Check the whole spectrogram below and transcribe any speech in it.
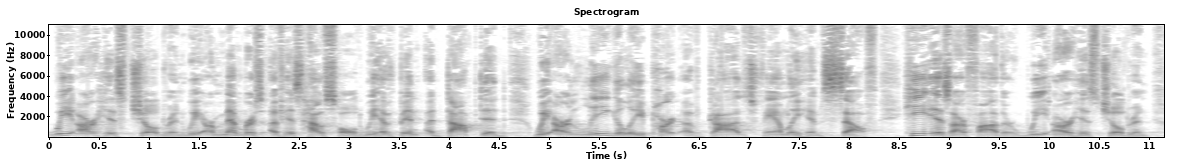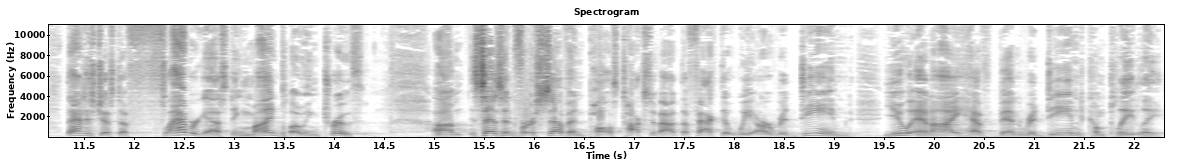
we are his children. We are members of his household. We have been adopted. We are legally part of God's family himself. He is our Father, we are his children. That is just a flabbergasting, mind blowing truth. Um, it says in verse 7, Paul talks about the fact that we are redeemed. You and I have been redeemed completely.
